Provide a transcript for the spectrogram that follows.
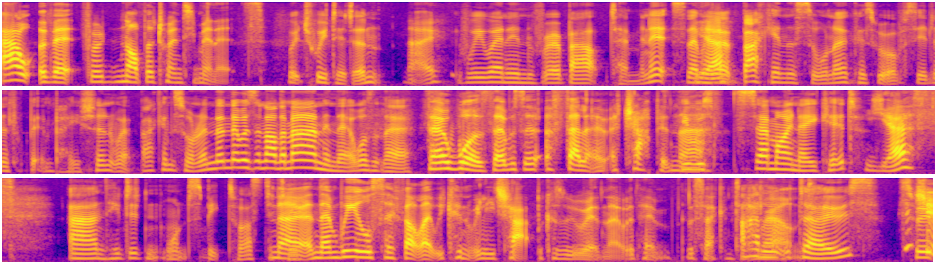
out of it for another 20 minutes. which we didn't. No. We went in for about 10 minutes. Then we went back in the sauna because we were obviously a little bit impatient. Went back in the sauna. And then there was another man in there, wasn't there? There was. There was a, a fellow, a chap in there. He was semi naked Yes. and he didn't want to speak to us. Did No. he? And then we also felt like we couldn't really chat because we were in there with him the second time. I had a little doze. Did we-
